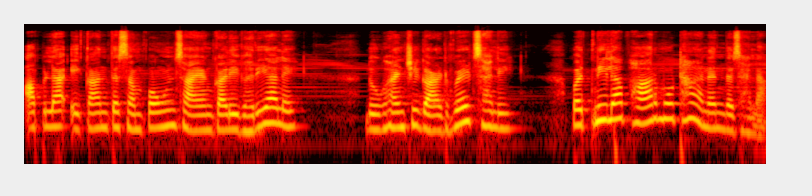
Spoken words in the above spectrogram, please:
आपला एकांत संपवून सायंकाळी घरी आले. दोघांची गाठभेट झाली. पत्नीला फार मोठा आनंद झाला.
